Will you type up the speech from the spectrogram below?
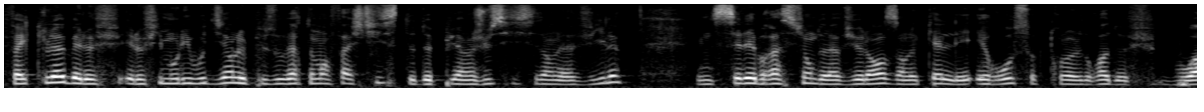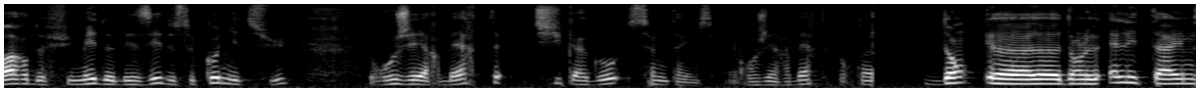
Fight Club est le, film hollywoodien le plus ouvertement fasciste depuis Un justicier dans la ville, une célébration de la violence dans laquelle les héros s'octroient le droit de boire, de fumer, de baiser, de se cogner dessus, Roger Herbert, Chicago Sun-Times. Roger Herbert, pourtant. Dans, euh, dans, le LA Times,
